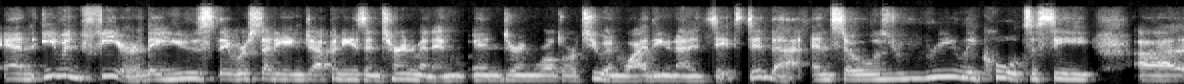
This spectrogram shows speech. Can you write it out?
and even fear they used they were studying japanese internment in, in during world war ii and why the united states did that. And so it was really cool to see uh,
